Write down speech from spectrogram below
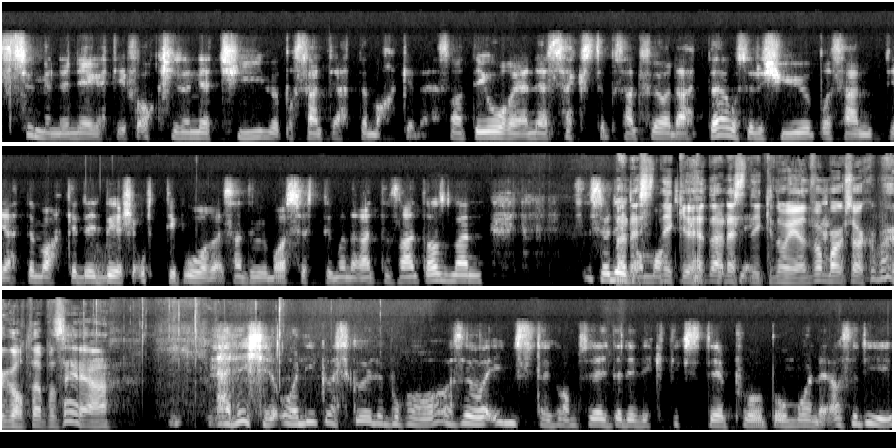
summen er negativ. for Aksjene er ned 20% i ettermarkedet. Sant? I året er ned 60% før dette, og så er det 20% i ettermarkedet. Det blir ikke 80 på året, sant? det blir bare 70 med rentes renter. Men det, det, er nesten ikke, det er nesten ikke noe igjen for Mark Zuckerberg, godt jeg på å si. ja. Nei, det er ikke det. Og likevel går det bra. Altså, Instagram så er det det viktigste på, på området. Altså, De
